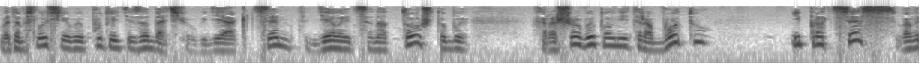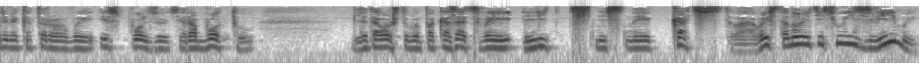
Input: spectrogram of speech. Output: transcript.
В этом случае вы путаете задачу, где акцент делается на то, чтобы хорошо выполнить работу и процесс, во время которого вы используете работу для того, чтобы показать свои личностные качества, вы становитесь уязвимы,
